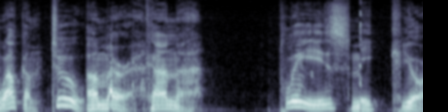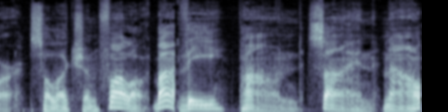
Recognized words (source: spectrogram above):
Welcome to Americana. Please make your selection followed by the pound sign. Now,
